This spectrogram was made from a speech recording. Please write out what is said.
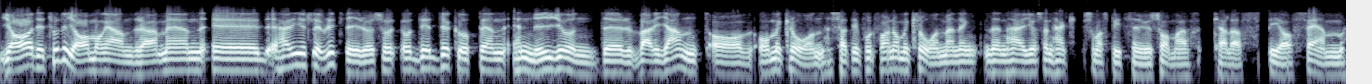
Ja, det trodde jag och många andra, men eh, det här är ju ett lurigt virus och, och, det dök upp en, en ny undervariant av omikron. Så att det är fortfarande omikron, men den, den, här, just den här som har spritt sig nu i sommar kallas BA5.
